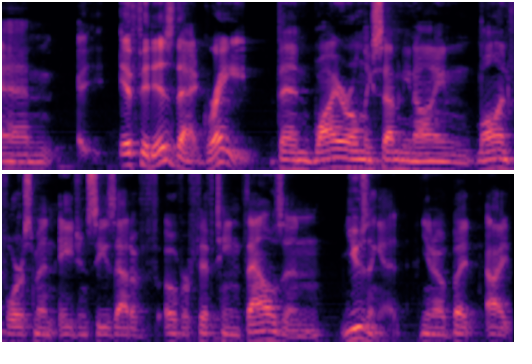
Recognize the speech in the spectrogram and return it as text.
and if it is that great, then why are only 79 law enforcement agencies out of over 15,000 using it? You know, but I,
